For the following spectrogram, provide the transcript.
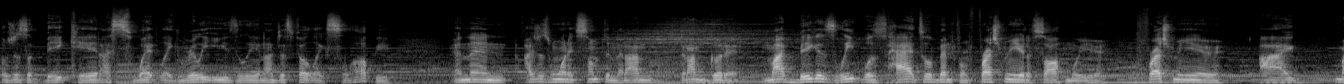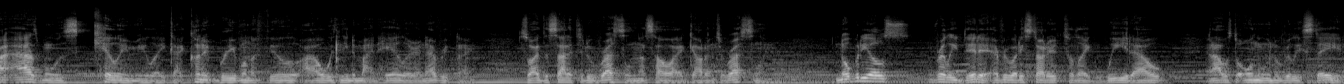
I was just a big kid. I sweat like really easily and I just felt like sloppy. And then I just wanted something that I'm that I'm good at. My biggest leap was had to have been from freshman year to sophomore year. Freshman year, I my asthma was killing me. Like I couldn't breathe on the field. I always needed my inhaler and everything. So I decided to do wrestling. That's how I got into wrestling. Nobody else really did it. Everybody started to like weed out and I was the only one who really stayed.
